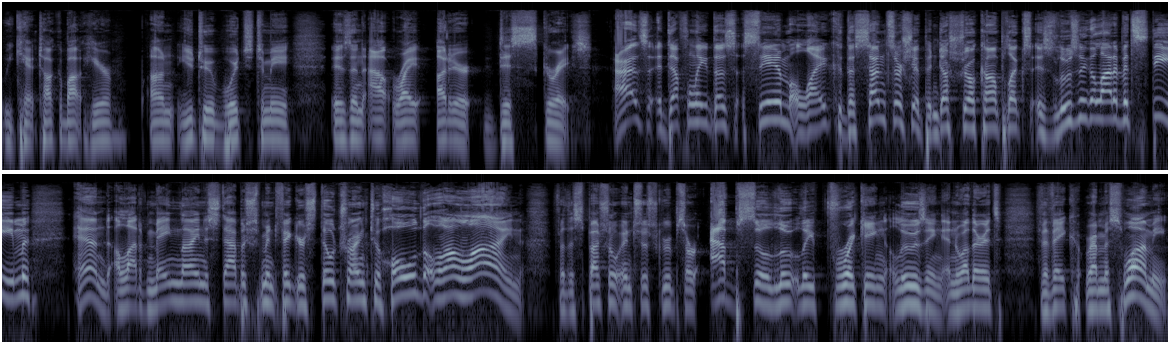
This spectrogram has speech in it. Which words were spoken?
we can't talk about here on YouTube, which to me is an outright utter disgrace. as it definitely does seem like the censorship industrial complex is losing a lot of its steam and a lot of mainline establishment figures still trying to hold the line for the special interest groups are absolutely freaking losing. And whether it's Vivek Ramaswamy,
